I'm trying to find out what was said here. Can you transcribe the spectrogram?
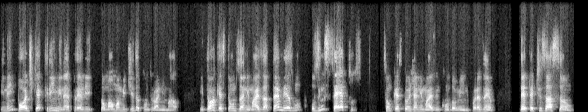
e nem pode, que é crime, né? Para ele tomar uma medida contra o animal. Então, a questão dos animais, até mesmo os insetos, são questões de animais em condomínio. Por exemplo, Detetização.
